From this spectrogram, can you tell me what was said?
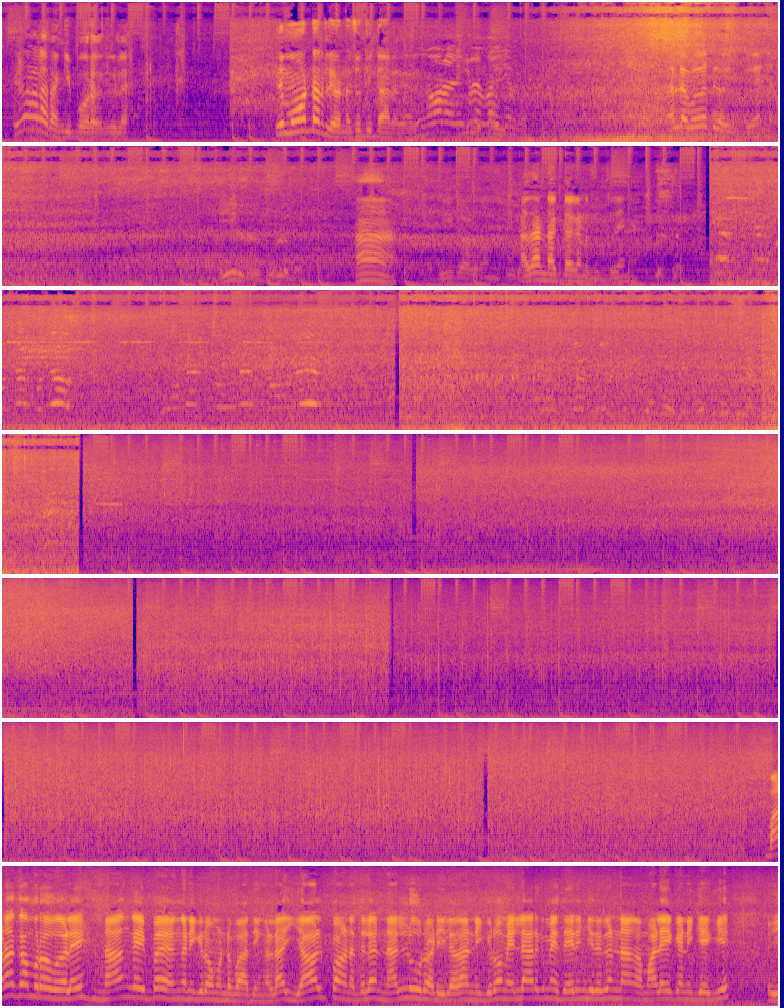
இதனால இறங்கி போறதுக்குள்ள. இது மோட்டார்ல ஒண்ணு சுத்தி தாரது? இது. நல்ல வேகத்துல இருக்குது என்ன? டீல் இருக்கு உள்ளுக்கு. ஆ. அதான் டாக்டர் கண்டு சுத்துது வணக்கம் உறவுகளே நாங்கள் இப்போ எங்கே நிற்கிறோம்னு பார்த்தீங்கன்னா யாழ்ப்பாணத்தில் நல்லூர் அடியில் தான் நிற்கிறோம் எல்லாருக்குமே தெரிஞ்சிருக்குன்னு நாங்கள் மலையை கணிக்கைக்கு.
